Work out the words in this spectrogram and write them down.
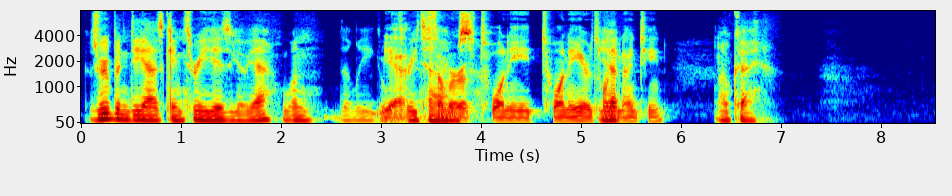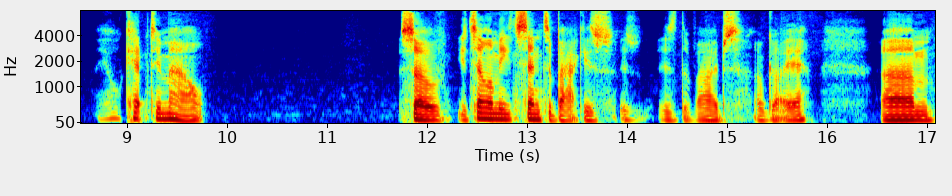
because Ruben Dias came three years ago. Yeah, won the league Yeah, three times. summer of 2020 or 2019. Okay. They all kept him out. So you're telling me centre back is is is the vibes I've got here. Um,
